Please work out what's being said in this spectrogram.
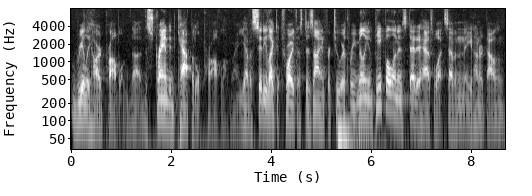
Really hard problem. The, stranded capital problem. Right? You have a city like Detroit that's designed for two or three million people, and instead it has what, seven, eight hundred thousand?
